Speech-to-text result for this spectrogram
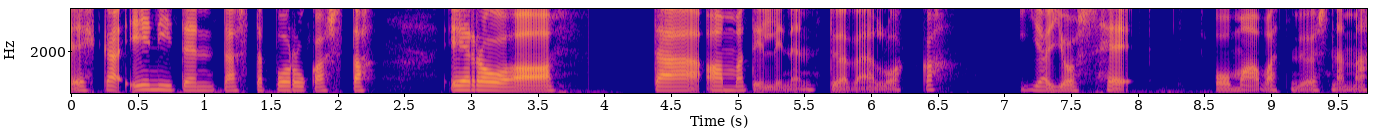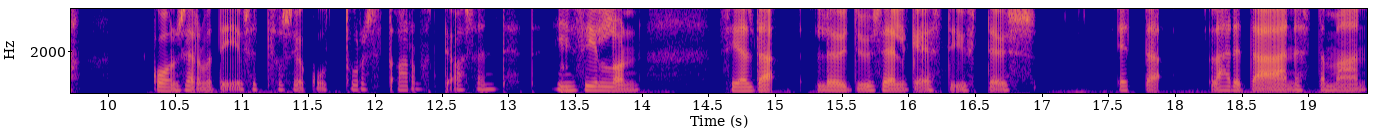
Ehkä eniten tästä porukasta eroaa tämä ammatillinen työväenluokka. Ja jos he omaavat myös nämä konservatiiviset sosiokulttuuriset arvot ja asenteet, niin silloin sieltä löytyy selkeästi yhteys, että lähdetään äänestämään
